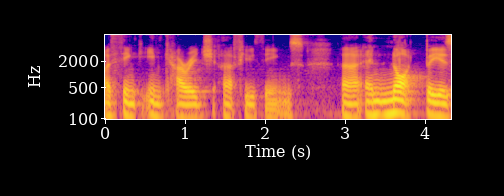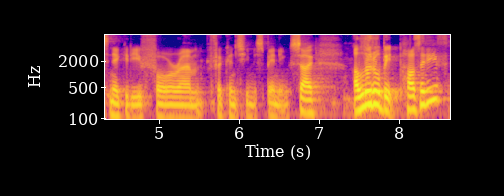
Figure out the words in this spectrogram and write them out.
I think, encourage a few things uh, and not be as negative for, um, for consumer spending. So a little bit positive.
